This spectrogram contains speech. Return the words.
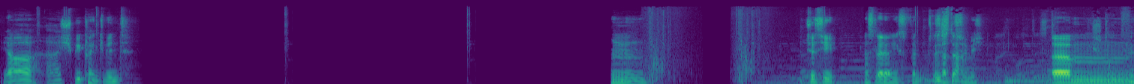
Ja, ah, ich spiele kein Quint. Hm. Tschüssi. Hast leider nichts Interessantes für mich. Ähm,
